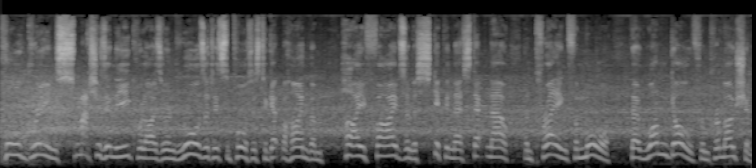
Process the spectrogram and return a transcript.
Paul Green smashes in the equaliser and roars at his supporters to get behind them. High fives and a skip in their step now and praying for more. They're one goal from promotion.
